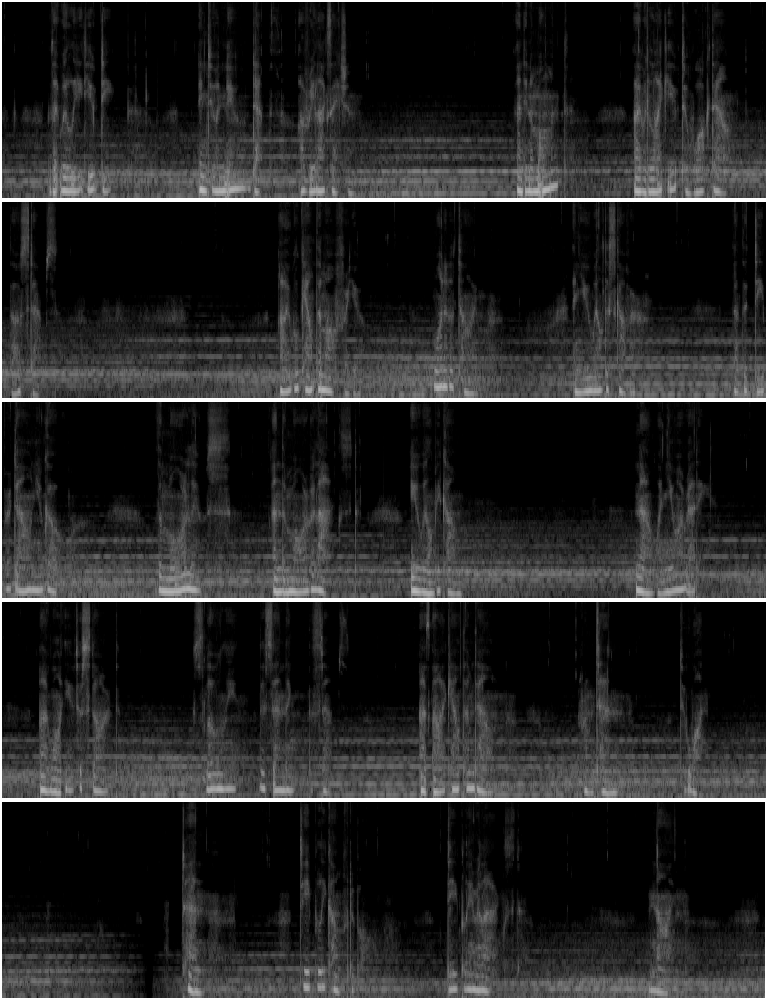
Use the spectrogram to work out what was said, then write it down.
that will lead you deep into a new depth of relaxation. And in a moment, I would like you to walk down those steps. I will count them off for you, one at a time. And you will discover that the deeper down you go, the more loose and the more relaxed you will become. Now, when you are ready, I want you to start slowly descending the steps as I count them down from 10 to 1. 10. Deeply comfortable, deeply relaxed. 9.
